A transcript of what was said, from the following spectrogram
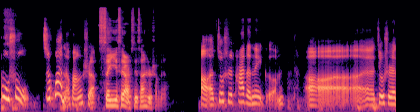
步数置换的方式。C 一、C 二、C 三是什么呀？呃，就是它的那个。呃，就是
